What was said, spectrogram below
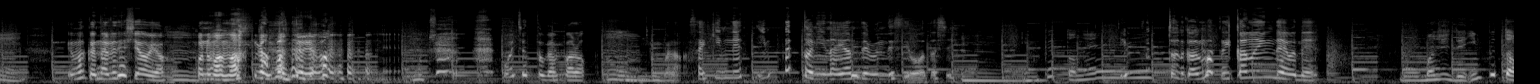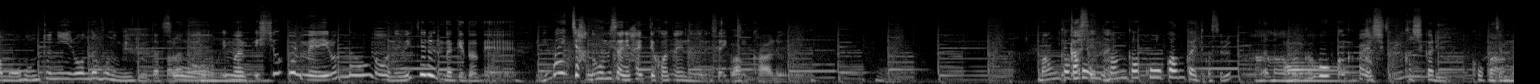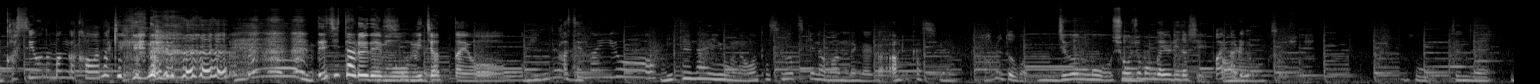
上手くなるでしょうよ、うん。このまま。頑張ってれば。ね。もうちょもうちょっと頑張ろう、頑張ろう。最近ねインプットに悩んでるんですよ私。インプットね。プットがうまくいかないんだよねもうマジでインプットはもう本当にいろんなもの見るだからね。今一生懸命いろんなものをね見てるんだけどね。いまいち鼻おみさに入ってこないのよね最近。わかる。漫画漫画交換会とかする？あの漫画交換会貸し貸し借り交換。じゃあもうカシオの漫画買わなきゃいけない。デジタルでもう見ちゃったよ。貸せないよ。見てないような私の好きな漫画があるかしら。あると思う。自分も少女漫画寄りだし、いっぱいあるよ。そうそうそう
